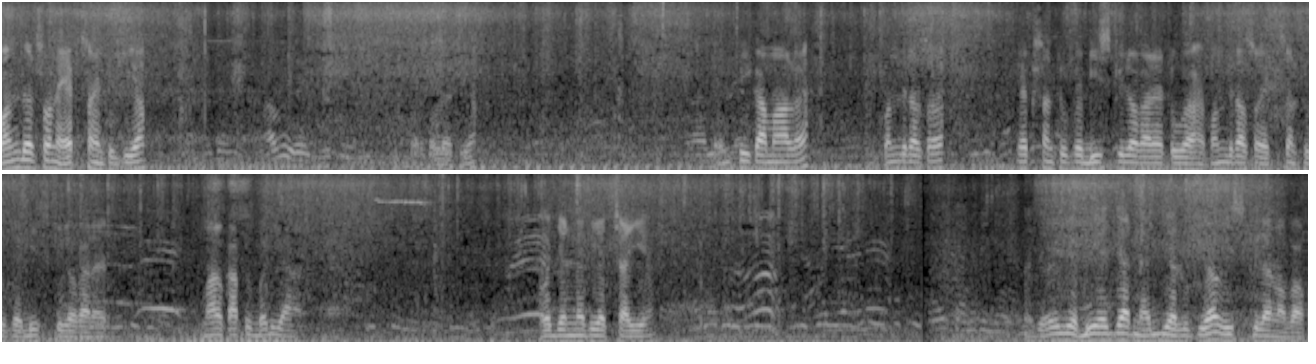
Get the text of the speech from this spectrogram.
पंद्रह सौ ने एक एकसठ रुपया एमपी का माल है, पंद्रह सौ। इकसठ रुपये बीस किलो का रेट हुआ है पंद्रह सौ इकसठ रुपये बीस किलो का रेट माल काफ़ी बढ़िया है वजन में भी अच्छा ही है જોઈ લ્યો બે હજાર ને અગિયાર રૂપિયા વીસ કિલોનો ભાવ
